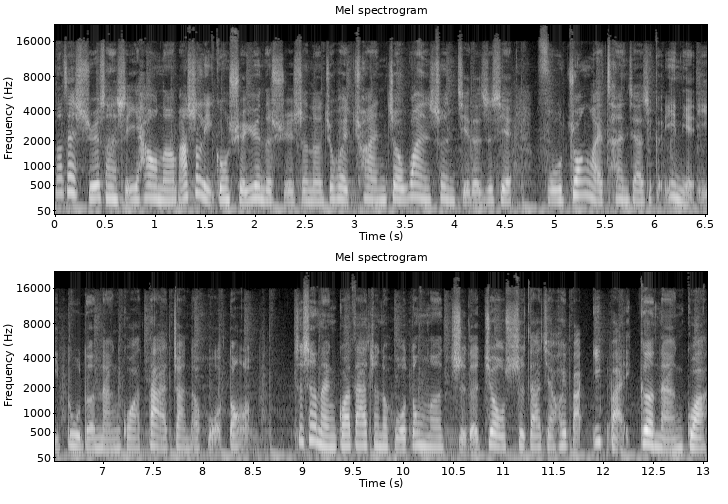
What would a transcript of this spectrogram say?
那在十月三十一号呢，麻省理工学院的学生呢，就会穿着万圣节的这些服装来参加这个一年一度的南瓜大战的活动了。这项南瓜大战的活动呢，指的就是大家会把一百个南瓜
